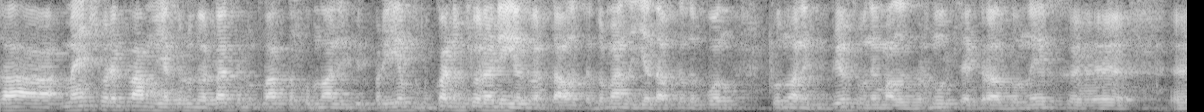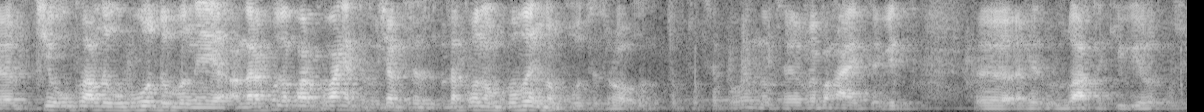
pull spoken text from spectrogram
за меншу рекламу. Я кажу, звертайтеся, будь ласка, комунальне підприємство. Буквально вчора Рія зверталася до мене. Я дав телефон комунальне підприємство. Вони мали звернутися якраз до них. е, е, Чи уклали угоду вони. А на рахунок паркування це звичайно це законом повинно бути зроблено. Тобто це повинно це вимагається від е, власників і розпосюдження.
